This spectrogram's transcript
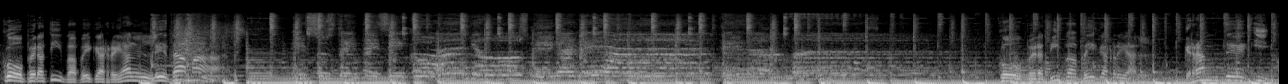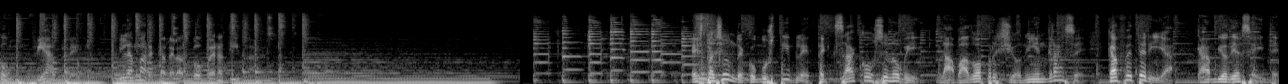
Cooperativa Vega Real le da más. En sus 35 años, Vega Real te da más. Cooperativa Vega Real, grande y confiable. La marca de las cooperativas. Estación de combustible Texaco Cenoví, lavado a presión y engrase, cafetería, cambio de aceite,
